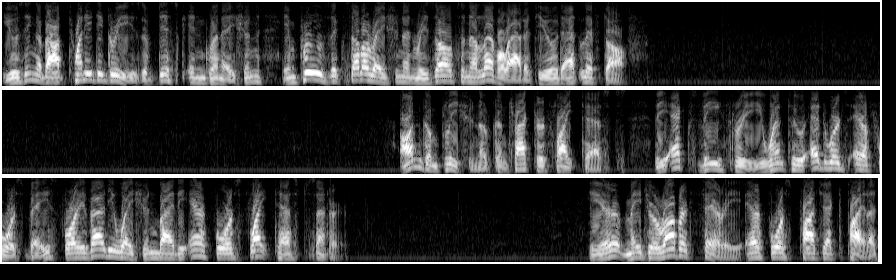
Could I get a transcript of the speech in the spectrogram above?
Using about 20 degrees of disk inclination improves acceleration and results in a level attitude at liftoff. On completion of contractor flight tests, the XV-3 went to Edwards Air Force Base for evaluation by the Air Force Flight Test Center. Here, Major Robert Ferry, Air Force project pilot,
